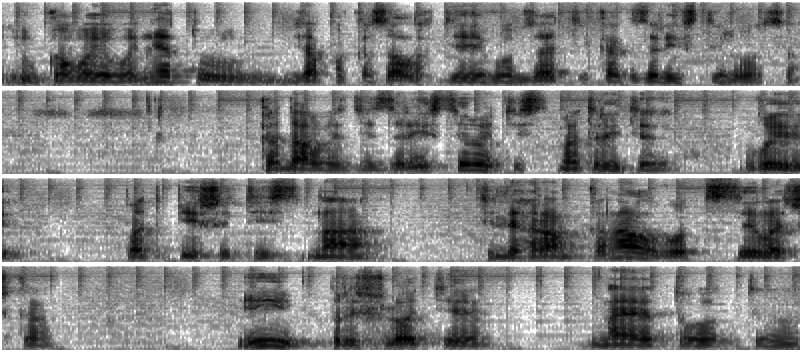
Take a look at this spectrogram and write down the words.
У кого его нету, я показал, где его взять и как зарегистрироваться. Когда вы здесь зарегистрируетесь, смотрите, вы подпишитесь на телеграм-канал, вот ссылочка, и пришлете на эту вот э,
